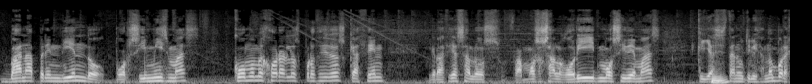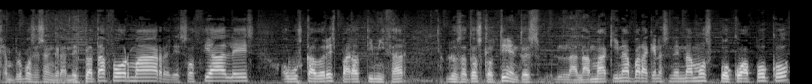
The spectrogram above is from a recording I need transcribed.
van aprendiendo por sí mismas cómo mejorar los procesos que hacen gracias a los famosos algoritmos y demás que ya se están utilizando, por ejemplo, pues eso, en grandes plataformas, redes sociales o buscadores para optimizar los datos que obtienen. Entonces, la, máquina, para que nos entendamos, poco a poco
